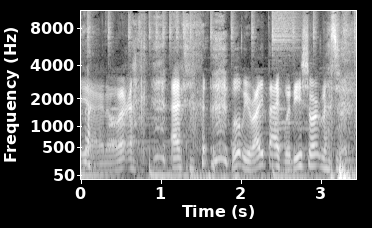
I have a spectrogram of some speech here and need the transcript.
yeah, I know. Actually, we'll be right back with these short messages.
